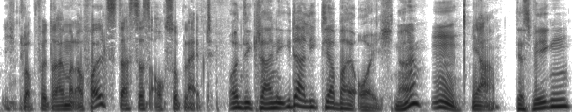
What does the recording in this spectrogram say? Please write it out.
Ich klopfe dreimal auf Holz, dass das auch so bleibt. Und die kleine Ida liegt ja bei euch, ne? Hm, ja. Deswegen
